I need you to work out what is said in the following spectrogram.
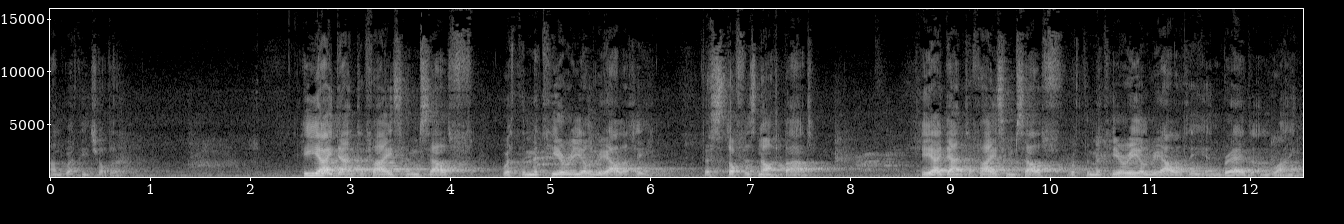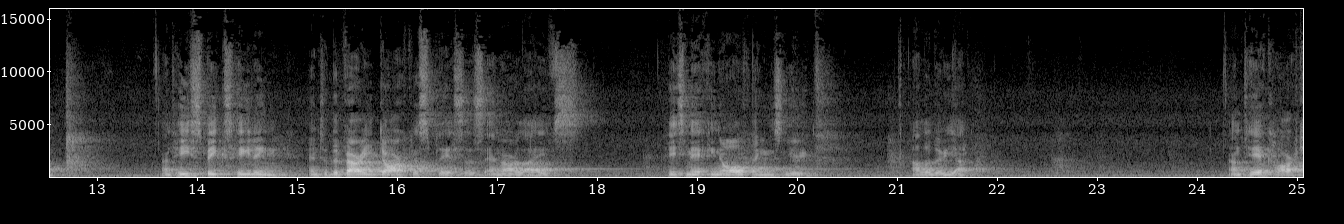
and with each other. He identifies himself with the material reality this stuff is not bad. He identifies himself with the material reality in bread and wine. And he speaks healing into the very darkest places in our lives. He's making all things new. Hallelujah. And take heart.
